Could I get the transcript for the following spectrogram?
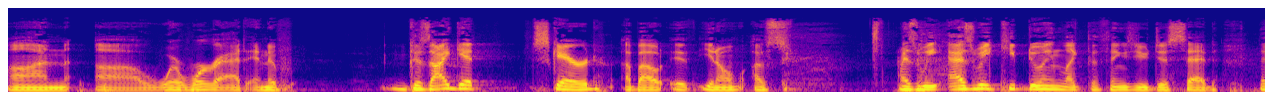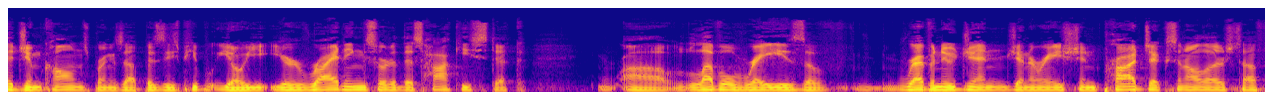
on uh, where we're at, and if because I get scared about it, you know us as we as we keep doing like the things you just said that Jim Collins brings up is these people you know you- you're riding sort of this hockey stick uh, level raise of revenue gen generation projects and all other stuff.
